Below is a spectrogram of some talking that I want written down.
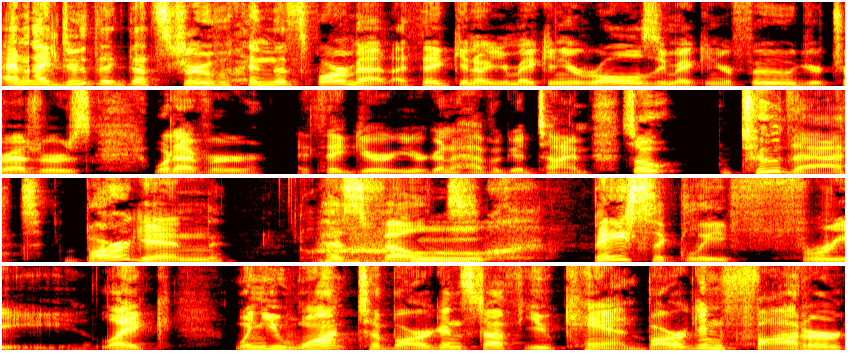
And I do think that's true in this format. I think, you know, you're making your roles, you're making your food, your treasures, whatever. I think you're you're gonna have a good time. So to that, bargain has felt Ooh. basically free. Like when you want to bargain stuff, you can. Bargain fodder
